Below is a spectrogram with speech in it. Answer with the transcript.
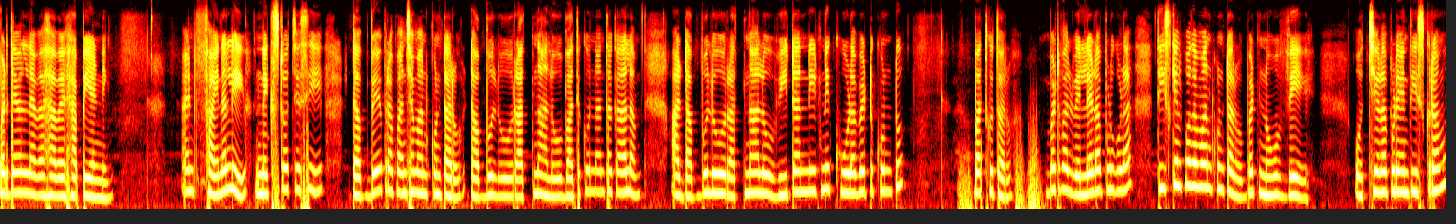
But they will never have a happy ending and finally next వచ్చేసి డబ్బే ప్రపంచం అనుకుంటారు. డబ్బులు రత్నాలు బతికున్నంత కాలం ఆ డబ్బులు రత్నాలు వీటన్నిటిని కూడబెట్టుకుంటూ బతుకుతారు. బట్ వాళ్ళు వెళ్ళేటప్పుడు కూడా తీసుకెళ్ళిపోదాం అనుకుంటారు. బట్ నో వే వచ్చేటప్పుడు ఏం తీసుకురాము?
